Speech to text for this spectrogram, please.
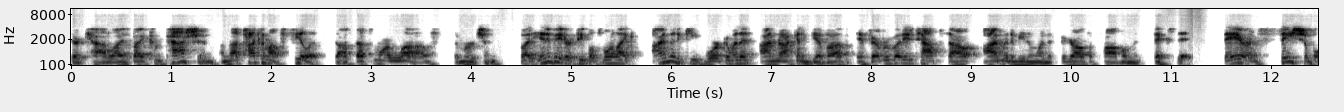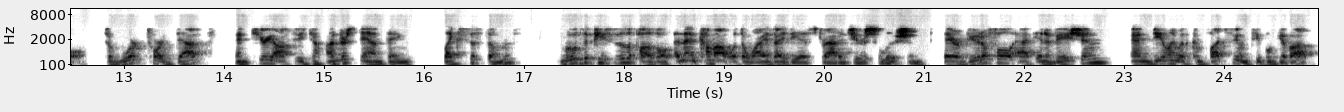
They're catalyzed by compassion. I'm not talking about feel it stuff. That's more love, the merchant. But innovator people, it's more like, I'm going to keep working with it. I'm not going to give up. If everybody taps out, I'm going to be the one to figure out the problem and fix it. They are insatiable to work toward depth and curiosity to understand things like systems, move the pieces of the puzzle, and then come out with a wise idea, strategy, or solution. They are beautiful at innovation and dealing with complexity when people give up,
